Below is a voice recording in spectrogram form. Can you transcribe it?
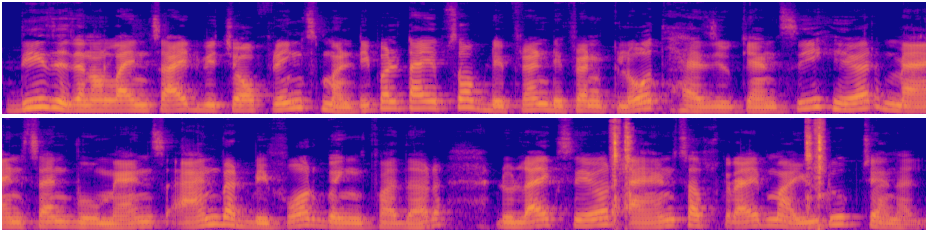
This is an online site which offers multiple types of different different clothes. As you can see here men's and women's. And but before going further do like share and subscribe my youtube channel.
